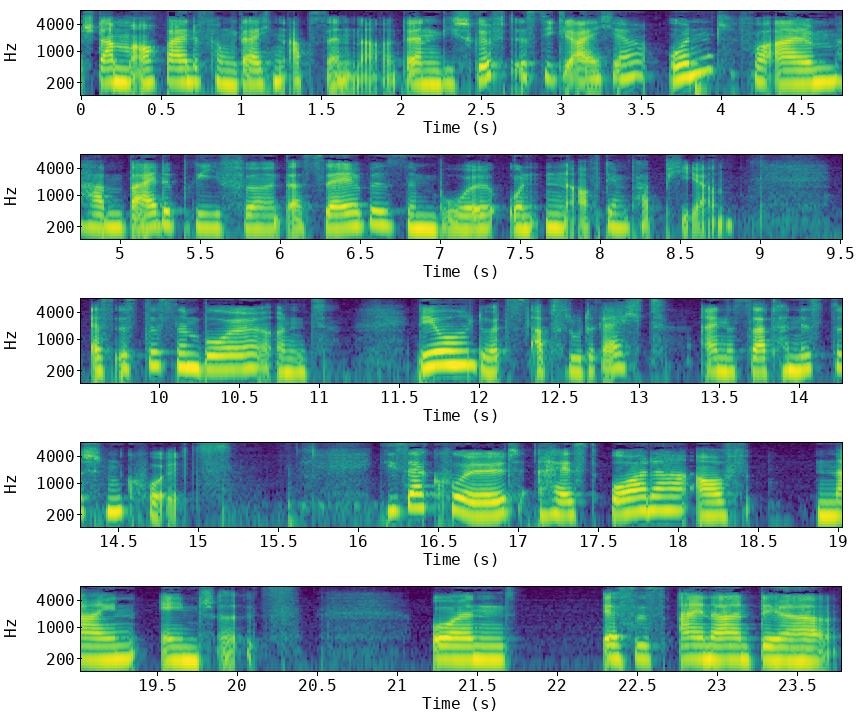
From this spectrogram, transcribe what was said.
stammen auch beide vom gleichen Absender, denn die Schrift ist die gleiche und vor allem haben beide Briefe dasselbe Symbol unten auf dem Papier. Es ist das Symbol und Leo, du hattest absolut recht, eines satanistischen Kults. Dieser Kult heißt Order of Nine Angels. Und es ist einer der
